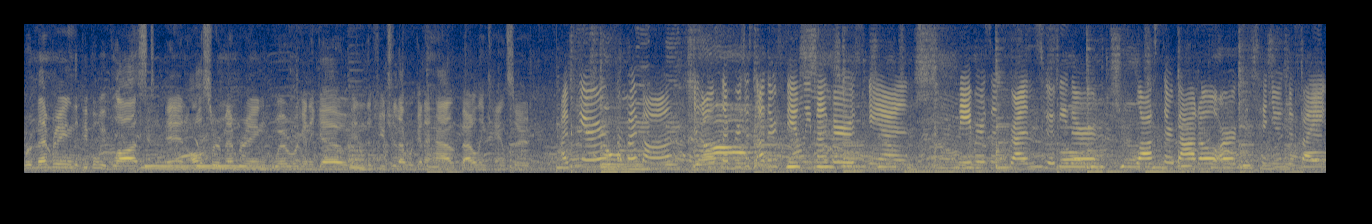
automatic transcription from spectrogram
remembering the people we've lost and also remembering where we're going to go in the future that we're going to have battling cancer. I'm here for my mom and also for just other family members and neighbors and friends who have either lost their battle or are continuing to fight.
